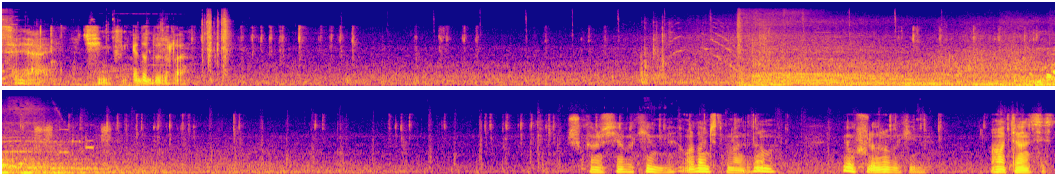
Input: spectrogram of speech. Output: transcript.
Neyse ya. İçeyim şunu ya da dur lan. Şu karşıya bakayım bir. Oradan çıktım ben zaten ama. Yok şuralara bakayım. Aha tensiz.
